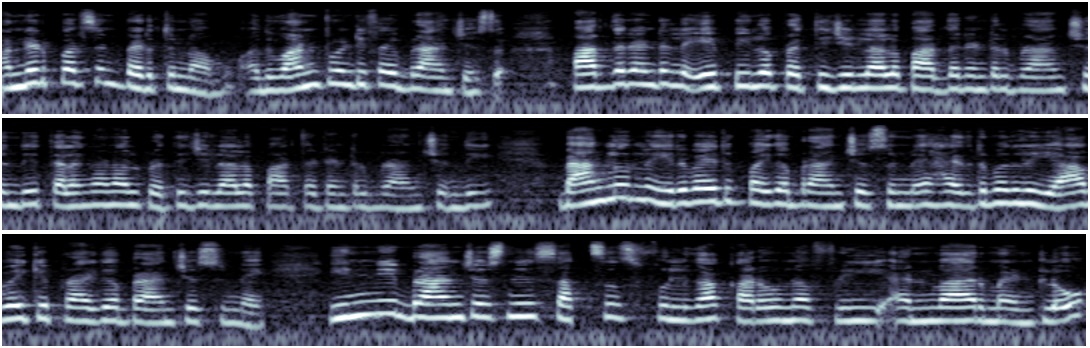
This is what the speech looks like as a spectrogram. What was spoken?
హండ్రెడ్ పర్సెంట్ పెడుతున్నాము. అది one twenty five branches Partha dental ఏపీలో ప్రతి జిల్లాలో పార్థ డెంటల్ బ్రాంచ్ ఉంది. తెలంగాణలో ప్రతి జిల్లాలో పార్థ డెంటల్ బ్రాంచ్ ఉంది. బెంగళూరులో ఇరవై ఐదుకు పైగా పైగా బ్రాంచెస్ ఉన్నాయి. హైదరాబాద్లో యాభైకి పైగా బ్రాంచెస్ ఉన్నాయి. ఇన్ని బ్రాంచెస్ని సక్సెస్ఫుల్గా కరోనా ఫ్రీ ఎన్వైర్న్మెంట్లో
